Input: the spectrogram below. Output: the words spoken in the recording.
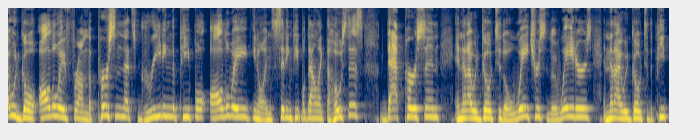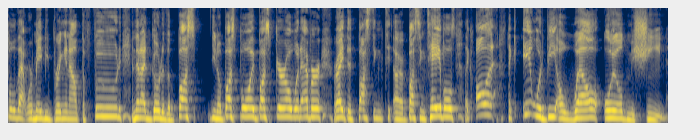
would go all the way from the person that's greeting the people, all the way, you know, and sitting people down like the hostess, that person. And then I would go to the waitress and the waiters. And then I would go to the people that were maybe bringing out the food. And then I'd go to the bus, you know, bus boy, bus girl, whatever, right? The busting, t- uh, tables, like all that. Like it would be a well oiled machine,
